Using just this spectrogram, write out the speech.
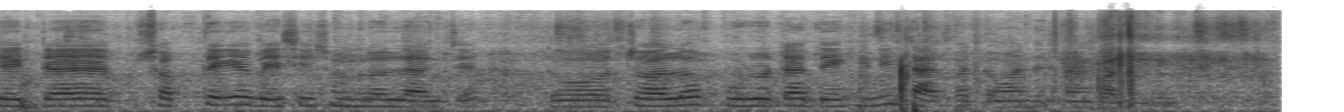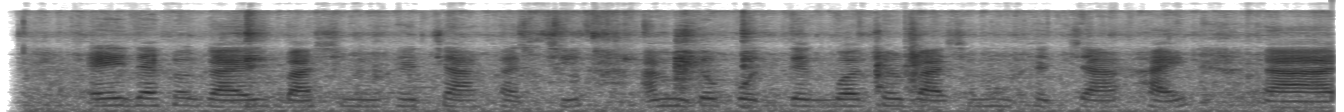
সেটা সব থেকে বেশি সুন্দর লাগছে। তো, চলো পুরোটা দেখিনি তারপর তোমাদের সঙ্গে কথা বলছি। এই দেখো গায়ে বাসি মুখের চা খাচ্ছি। আমি তো প্রত্যেক বছর বাসি মুখের চা খাই। আর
